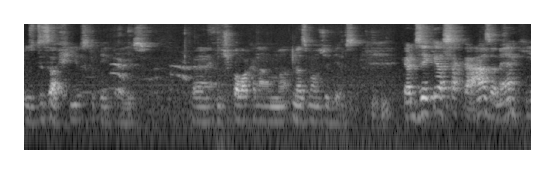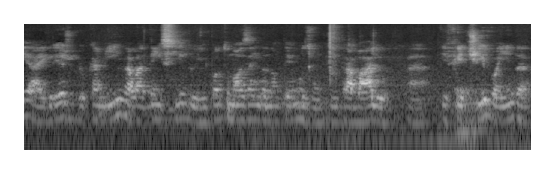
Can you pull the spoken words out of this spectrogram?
os desafios que tem para isso. Uh, a gente coloca na, nas mãos de Deus. Quero dizer que essa casa, né, aqui a igreja do caminho, ela tem sido, enquanto nós ainda não temos um, um trabalho uh, efetivo ainda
